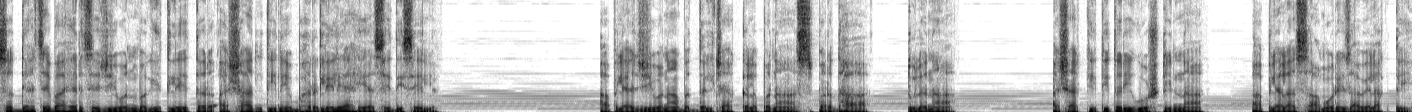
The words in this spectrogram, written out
सध्याचे बाहेरचे जीवन बघितले तर अशांतीने भरलेले आहे असे दिसेल. आपल्या जीवनाबद्दलच्या कल्पना स्पर्धा तुलना अशा कितीतरी गोष्टींना आपल्याला सामोरे जावे लागते.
